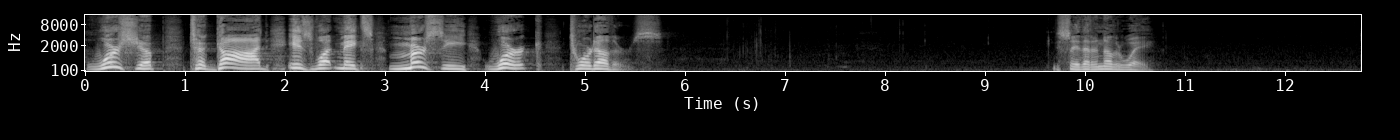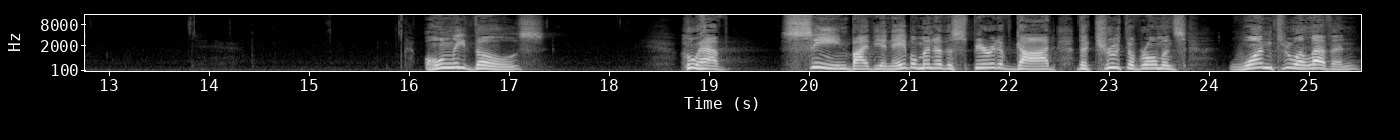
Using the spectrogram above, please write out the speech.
Worship to God is what makes mercy work toward others. Say that another way. Only those who have seen by the enablement of the Spirit of God the truth of Romans 1 through 11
